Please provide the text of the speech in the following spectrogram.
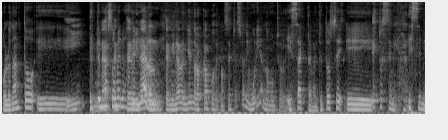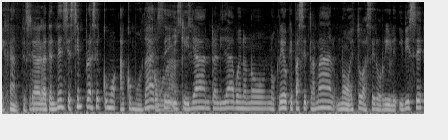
Por lo tanto, eh, este más o menos terminaron, terminaron, yendo a los campos de concentración y muriendo mucho de ellos. Exactamente. Entonces, eh, esto es semejante. Es semejante. o sea, la tendencia siempre va a ser como acomodarse, y que ya en realidad, bueno, no, no creo que pase otra mano. No, esto va a ser horrible. Y dice,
